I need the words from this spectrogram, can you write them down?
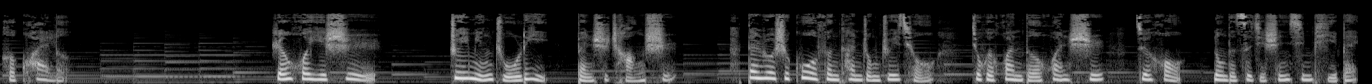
和快乐。人活一世，追名逐利本是常事，但若是过分看重追求，就会患得患失，最后弄得自己身心疲惫。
